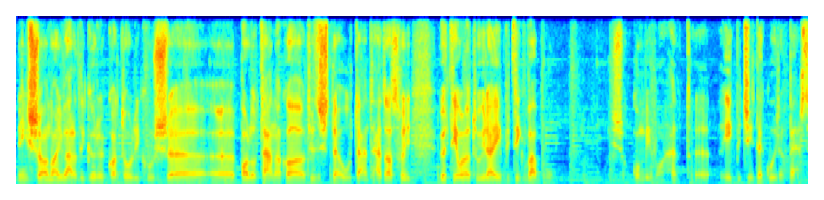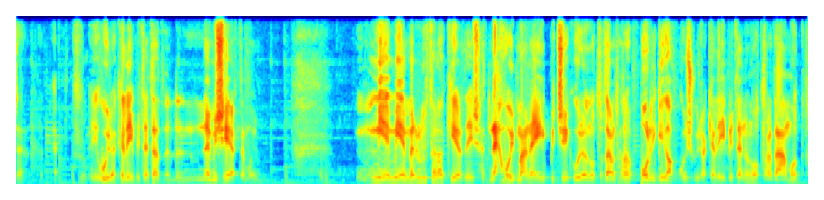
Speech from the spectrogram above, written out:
és a nagyváradi görög katolikus palotának a tűzesete után. Tehát az, hogy öt év alatt újraépítik, vabu. És akkor mi van? Hát építsétek újra, persze. Újra kell építeni. Tehát nem is értem, hogy milyen, milyen merül fel a kérdés? Hát nehogy már ne építsék újra Notre Dame-ot, hát a porigé akkor is újra kell építeni a Notre Dame-ot.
